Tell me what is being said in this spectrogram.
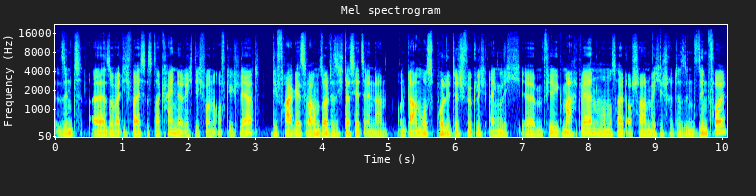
sind, äh, soweit ich weiß, ist da keine richtig von aufgeklärt. Die Frage ist, warum sollte sich das jetzt ändern? Und da muss politisch wirklich eigentlich ähm, viel gemacht werden und man muss halt auch schauen, welche Schritte sind sinnvoll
